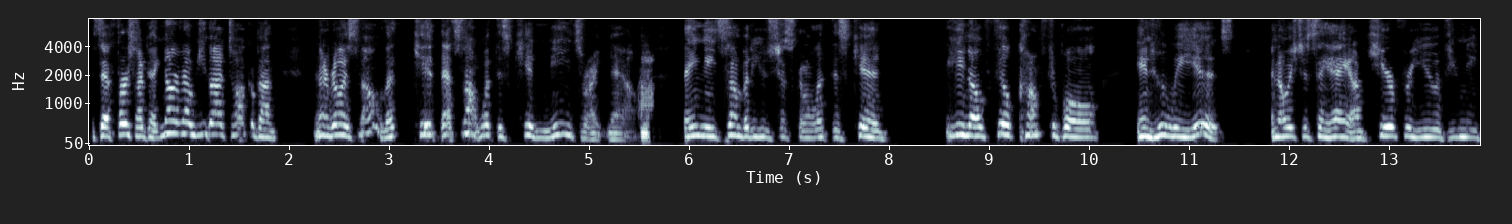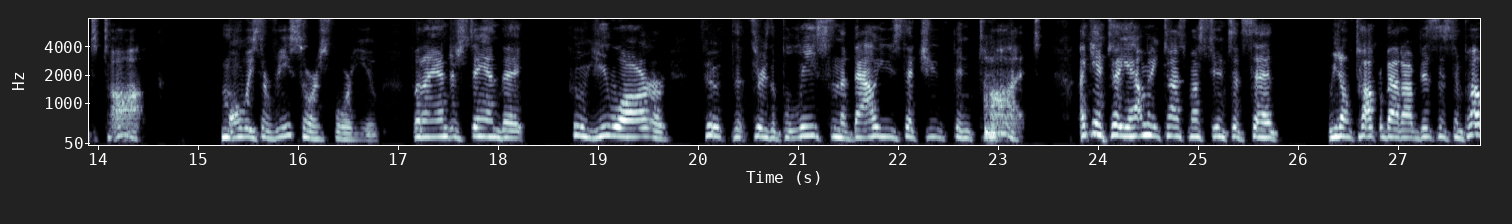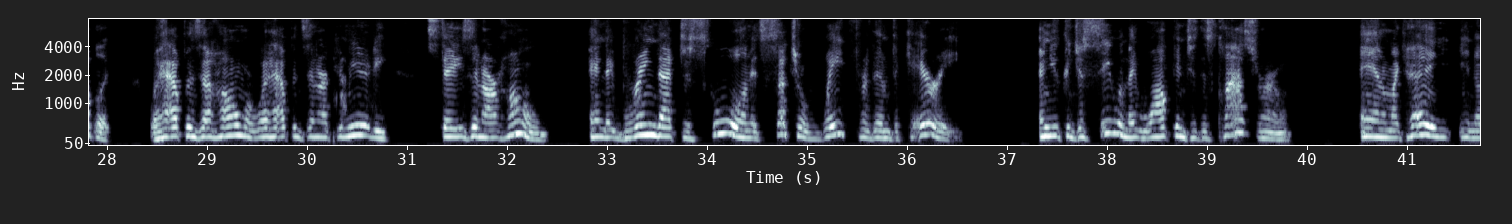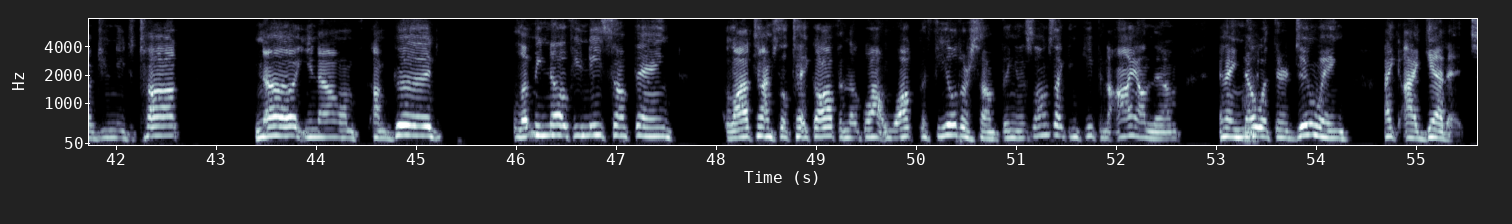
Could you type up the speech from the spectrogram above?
Because at first I'd be like, no, no, you got to talk about it. And I realized, no, that kid, that's not what this kid needs right now. They need somebody who's just going to let this kid, you know, feel comfortable in who he is. And always just say, hey, I'm here for you if you need to talk. I'm always a resource for you. But I understand that who you are or through the through the beliefs and the values that you've been mm. taught. I can't tell you how many times my students have said, we don't talk about our business in public. What happens at home or what happens in our community stays in our home. And they bring that to school, and it's such a weight for them to carry. And you can just see when they walk into this classroom, and I'm like, hey, you know, do you need to talk? No, you know, I'm I'm good. Let me know if you need something a lot of times they'll take off and they'll go out and walk the field or something. And as long as I can keep an eye on them and I know what they're doing, I, I get it.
